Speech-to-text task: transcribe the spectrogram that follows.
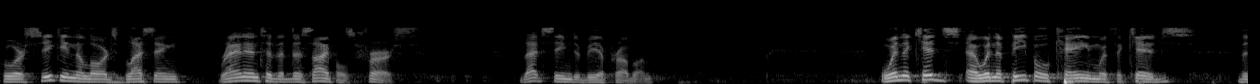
who were seeking the Lord's blessing ran into the disciples first. That seemed to be a problem. When the kids, uh, when the people came with the kids, the,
